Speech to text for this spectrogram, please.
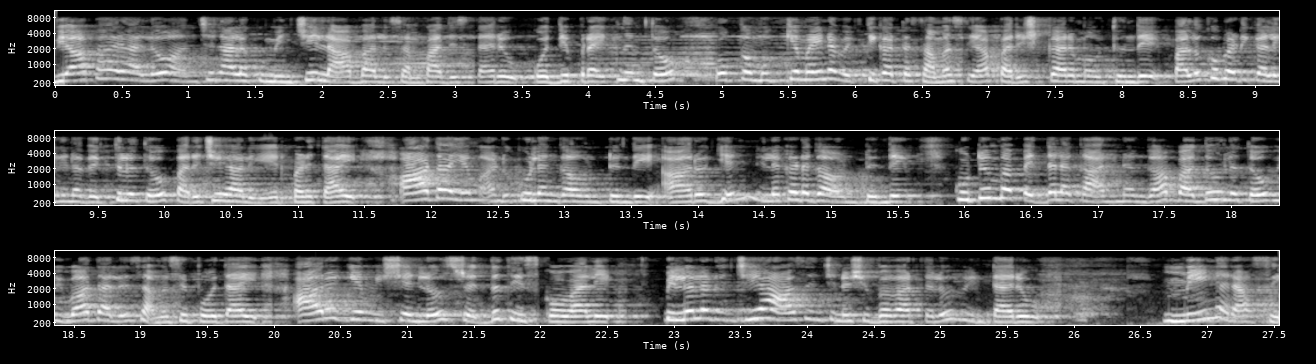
వ్యాపారాల్లో అంచనాలకు మించి లాభాలు సంపాదిస్తారు. కొద్ది ప్రయత్నంతో ఒక ముఖ్యమైన వ్యక్తిగత సమస్య పరిష్కారం అవుతుంది పలుకుబడి కలిగిన వ్యక్తులతో పరిచయాలు ఏర్పడతాయి. ఆదాయం అనుకూలంగా ఉంటుంది. ఆరోగ్యం నిలకడగా ఉంటుంది. కుటుంబ పెద్దల కారణంగా బంధువులతో వివాదాలు సమసిపోతాయి. ఆరోగ్యం విషయంలో శ్రద్ధ తీసుకోవాలి. పిల్లల నుంచి ఆశించిన శుభవార్తలు వింటారు. చేశారు మీనరాశి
